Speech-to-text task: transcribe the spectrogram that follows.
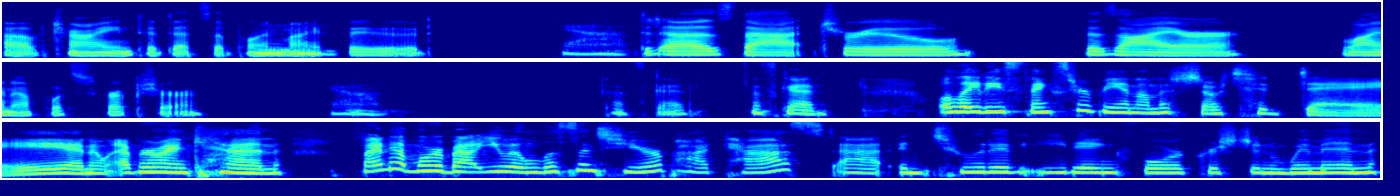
of trying to discipline my Mm. food? yeah Does that true desire line up with scripture? Yeah. That's good. That's good. Well, ladies, thanks for being on the show today. I know everyone can find out more about you and listen to your podcast at intuitive eating for Christian women.com.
